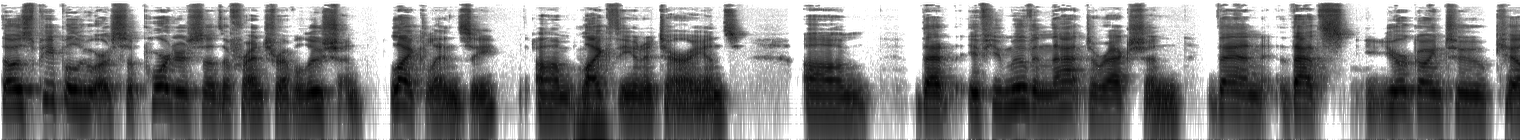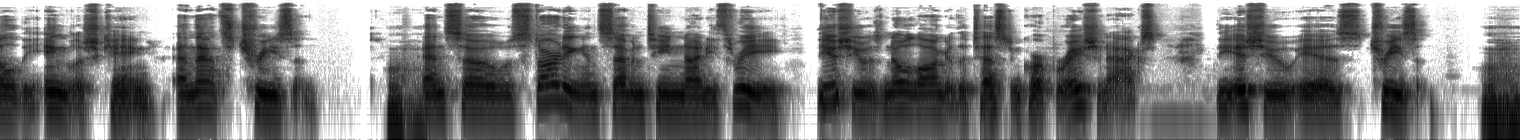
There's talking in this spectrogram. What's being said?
those people who are supporters of the French Revolution, like Lindsey, um, mm-hmm. like the Unitarians, um, that if you move in that direction, then that's you're going to kill the English king, and that's treason. Mm-hmm. And so, starting in 1793, the issue is no longer the Test and Corporation Acts. The issue is treason. Mm-hmm.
